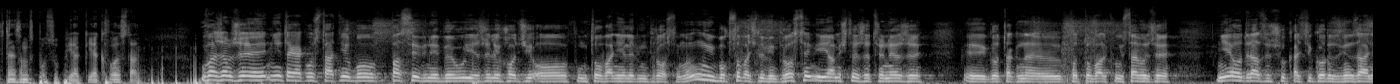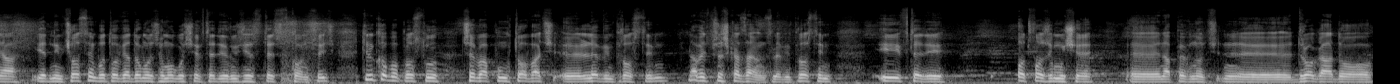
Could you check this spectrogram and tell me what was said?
w ten sam sposób jak, jak w ostatnim? Uważam, że nie tak jak ostatnio, bo pasywny był, jeżeli chodzi o punktowanie lewym prostym. On umie boksować lewym prostym i ja myślę, że trenerzy y, go tak na, pod tą walkę ustawią, że nie od razu szukać tylko rozwiązania jednym ciosem, bo to wiadomo, że mogło się wtedy różnie też skończyć, tylko po prostu trzeba punktować y, lewym prostym, nawet przeszkadzając lewym prostym i wtedy otworzy mu się y, na pewno y, droga do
